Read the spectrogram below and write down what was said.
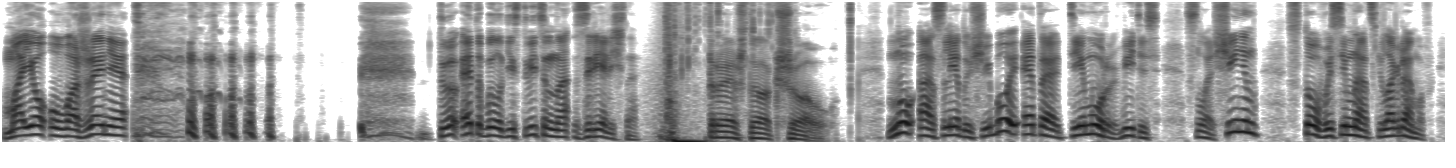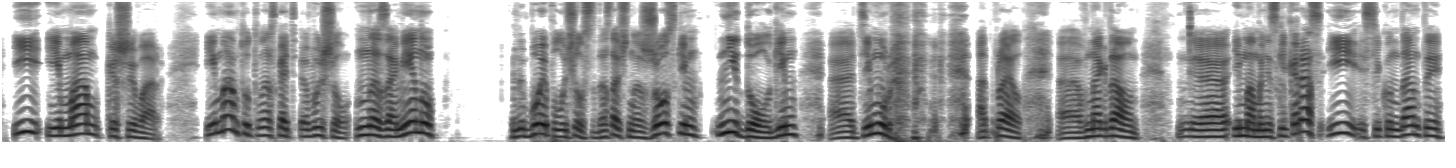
мое уважение. то это было действительно зрелищно. Трэш-ток-шоу. Ну, а следующий бой — это Тимур Витязь Слащинин, 118 килограммов, и Имам Кашевар. Имам тут, надо сказать, вышел на замену, Бой получился достаточно жестким, недолгим. А, Тимур отправил а, в нокдаун э, имама несколько раз, и секунданты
